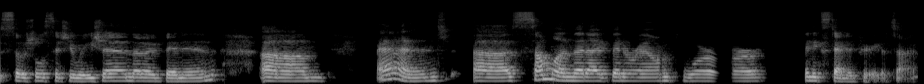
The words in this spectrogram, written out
social situation that I've been in. Um, and uh, someone that I've been around for an extended period of time.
